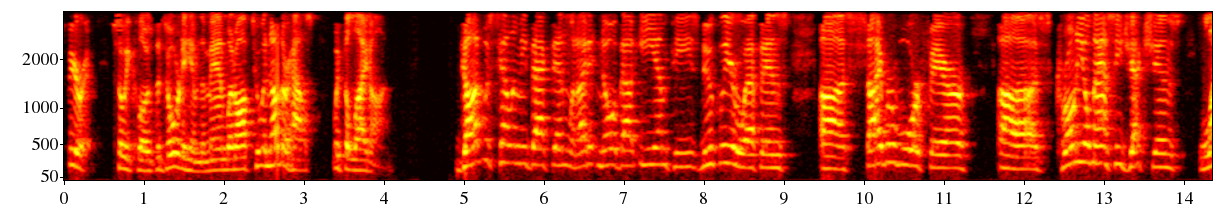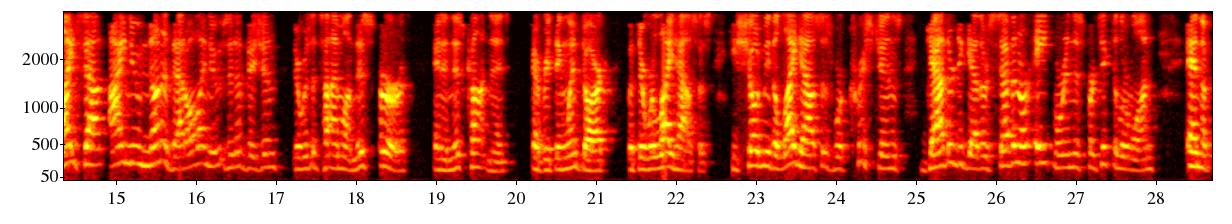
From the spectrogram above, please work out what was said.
spirit. So he closed the door to him. The man went off to another house with the light on. God was telling me back then when I didn't know about EMPs, nuclear weapons, uh, cyber warfare, uh, coronal mass ejections, lights out. I knew none of that. All I knew was in a vision, there was a time on this earth and in this continent, everything went dark, but there were lighthouses. He showed me the lighthouses where Christians gathered together. Seven or eight were in this particular one. And the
